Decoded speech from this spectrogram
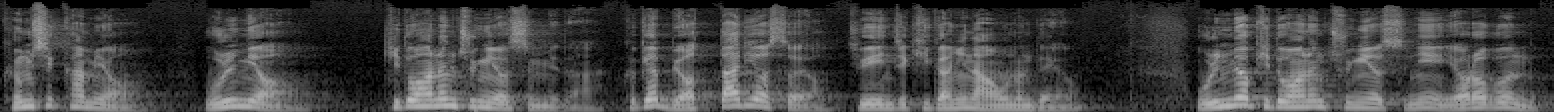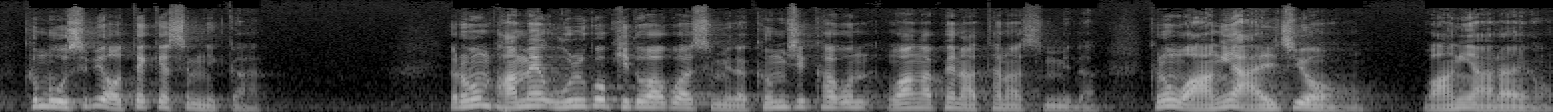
금식하며 울며 기도하는 중이었습니다. 그게 몇 달이었어요. 뒤에 이제 기간이 나오는데요. 울며 기도하는 중이었으니 여러분 그 모습이 어땠겠습니까? 여러분 밤에 울고 기도하고 왔습니다. 금식하고 왕 앞에 나타났습니다. 그럼 왕이 알지요. 왕이 알아요.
